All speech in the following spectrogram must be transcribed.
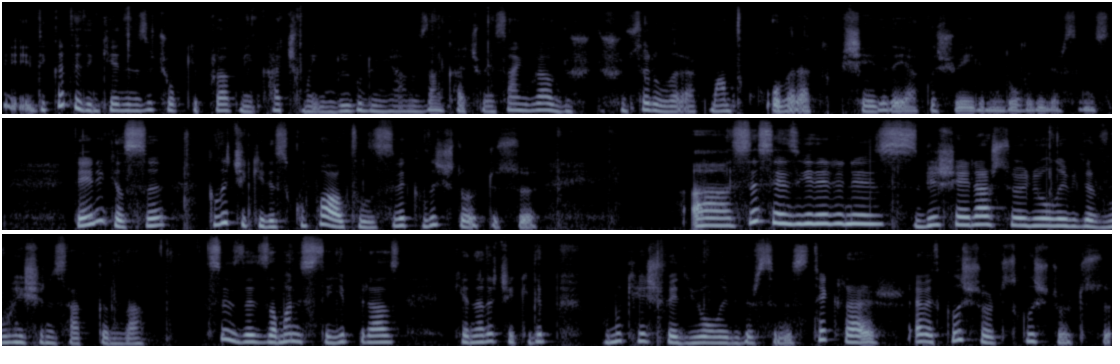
E, dikkat edin kendinizi çok yıpratmayın. Kaçmayın. Duygu dünyanızdan kaçmayın. Sanki biraz düş- düşünsel olarak, mantık olarak bir şeylere yaklaşıyor eğiliminde olabilirsiniz. Değnek ası, kılıç ikilisi, kupa altılısı ve kılıç dörtlüsü. Aa, size sezgileriniz bir şeyler söylüyor olabilir ruh eşiniz hakkında. Siz de zaman isteyip biraz kenara çekilip bunu keşfediyor olabilirsiniz. Tekrar evet kılıç dörtüsü, kılıç dörtüsü.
